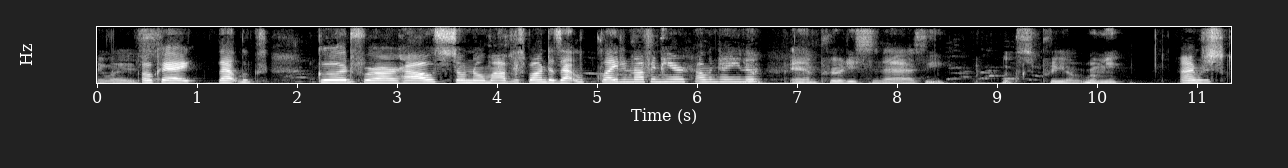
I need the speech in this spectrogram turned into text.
anyways, Okay, that looks good for our house, so no mobs will spawn. Does that look light enough in here, Howling Hyena? Yep, and pretty snazzy. Looks pretty roomy. I'm just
